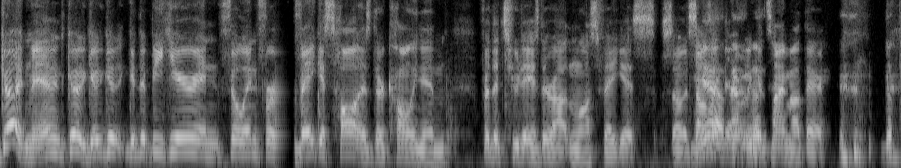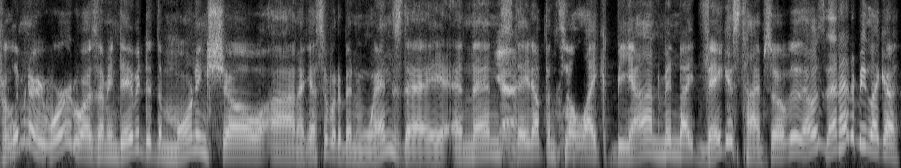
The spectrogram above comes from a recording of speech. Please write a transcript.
Good, man. Good, good, good, good to be here and fill in for Vegas Haugh, as they're calling him, for the two days they're out in Las Vegas. So it sounds Yeah, like they're having a good time out there. The preliminary word was, I mean, David did the morning show on, I guess it would have been Wednesday, and then Yeah. stayed up until like beyond midnight Vegas time. So that was that had to be like a,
